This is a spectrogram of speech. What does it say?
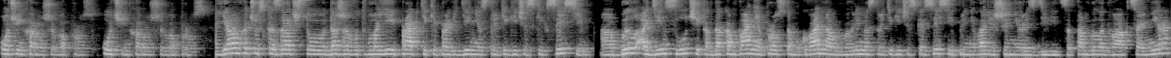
Очень хороший вопрос, очень хороший вопрос. Я вам хочу сказать, что даже вот в моей практике проведения стратегических сессий а, был один случай, когда компания просто буквально во время стратегической сессии приняла решение разделиться. Там было два акционера.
